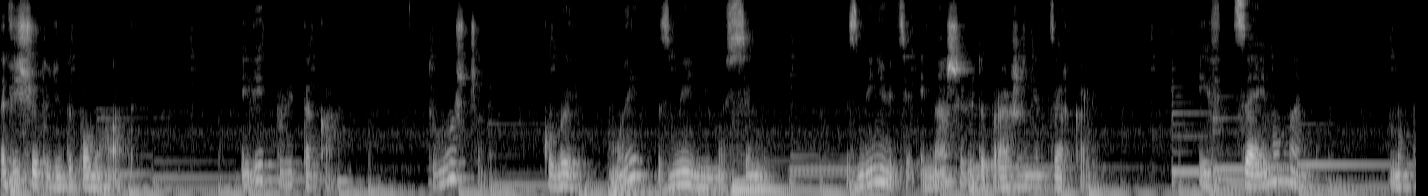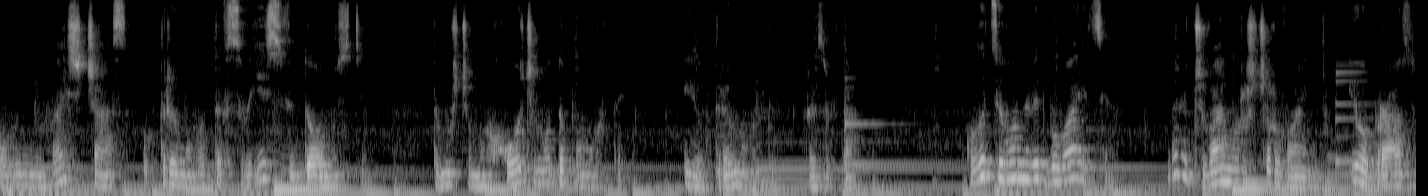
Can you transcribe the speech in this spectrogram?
Навіщо тоді допомагати? І відповідь така. Тому що, коли ми змінюємося самі, змінюється і наше відображення в дзеркалі. І в цей момент ми повинні весь час утримувати в своїй свідомості, тому що ми хочемо допомогти і отримувати результат. Коли цього не відбувається, ми відчуваємо розчарування і образу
